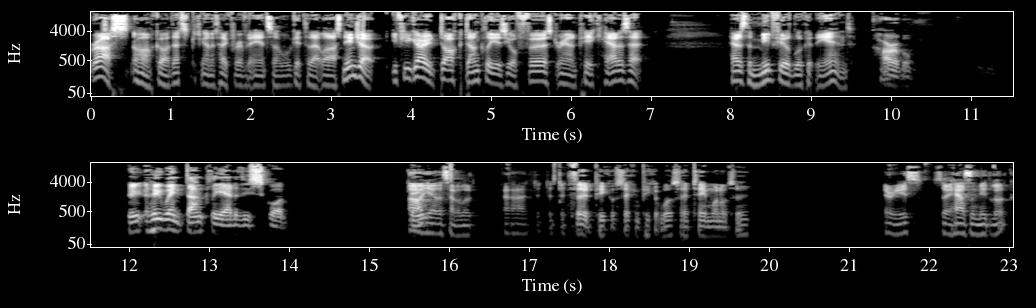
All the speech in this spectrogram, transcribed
Russ. Oh god, that's going to take forever to answer. We'll get to that last. Ninja. If you go Doc Dunkley as your first round pick, how does that? How does the midfield look at the end? Horrible. Who, who went Dunkley out of this squad? Oh Okay. yeah, let's have a look. Uh, da, da, da, da. Third pick or second pick it was, so team one or two. There he is. So how's the mid look?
